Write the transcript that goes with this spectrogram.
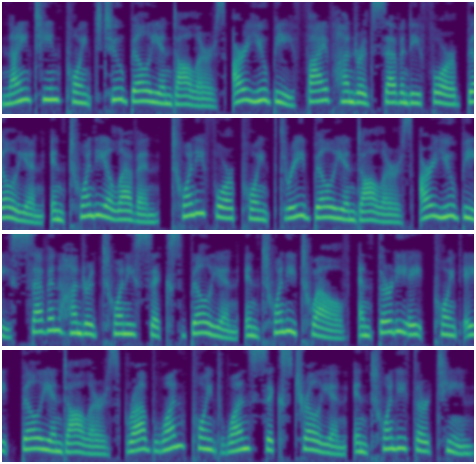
$19.2 billion RUB 574 billion in 2011, $24.3 billion RUB 726 billion in 2012, and $38.8 billion Rub 1.16 trillion in 2013.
